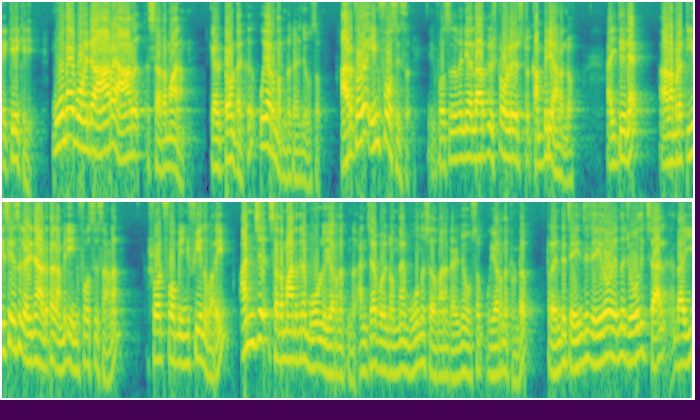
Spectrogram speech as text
ടെക്നിക്കലി മൂന്ന് പോയിന്റ് ആറ് ആറ് ശതമാനം കെൽട്ടോൺ ടെക്ക് ഉയർന്നിട്ടുണ്ട് കഴിഞ്ഞ ദിവസം. അടുത്തത് ഇൻഫോസിസ്. ഇൻഫോസിസ് പിന്നെ എല്ലാവർക്കും ഇഷ്ടമുള്ള ഒരു കമ്പനിയാണല്ലോ ഐ ടിയിലെ നമ്മുടെ ടി സി എസ് കഴിഞ്ഞ അടുത്ത കമ്പനി ഇൻഫോസിസ് ആണ്. ഷോർട്ട് ഫോം ഇൻഫി എന്ന് പറയും. അഞ്ച് ശതമാനത്തിന് മുകളിൽ ഉയർന്നിട്ടുണ്ട്. അഞ്ച് പോയിന്റ് ഒന്ന് മൂന്ന് ശതമാനം കഴിഞ്ഞ ദിവസം ഉയർന്നിട്ടുണ്ട്. ട്രെൻഡ് ചേഞ്ച് ചെയ്തോ എന്ന് ചോദിച്ചാൽ എന്താ ഈ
